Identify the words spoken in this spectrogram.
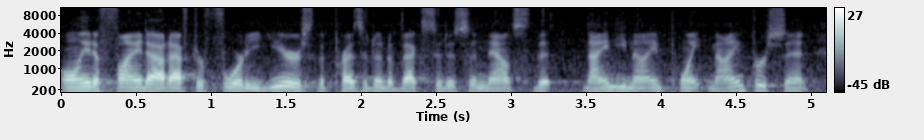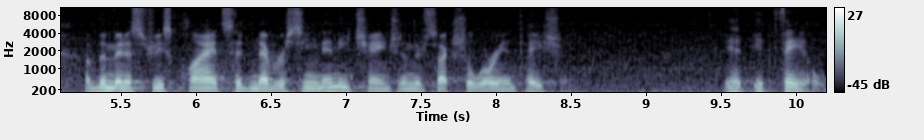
only to find out after 40 years the president of Exodus announced that 99.9% of the ministry's clients had never seen any change in their sexual orientation. It, it failed.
